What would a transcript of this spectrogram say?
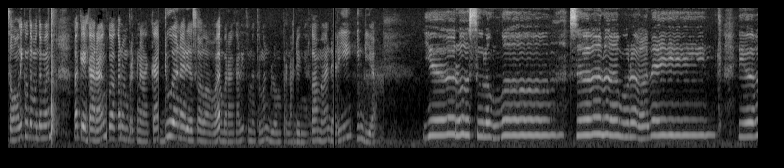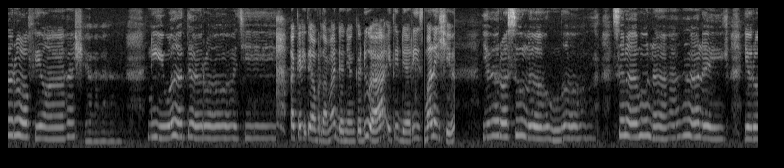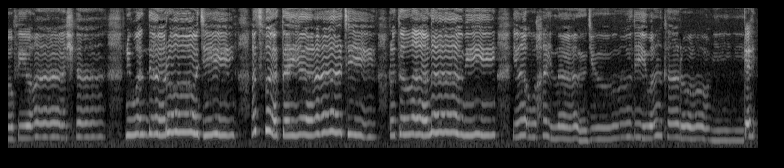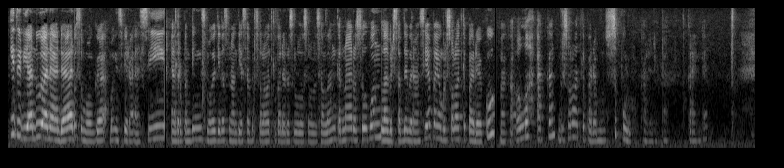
Assalamualaikum teman-teman. Oke sekarang aku akan memperkenalkan dua nada sholawat yang Barangkali teman-teman belum pernah dengar Pertama dari India. Ya Rasulullah Salamun alaik. Ya Rafi'asya Ni wa daraji. Oke itu yang pertama. Dan yang kedua itu dari Malaysia. Ya Rasulullah Salamun alaik Ya Rafi'asya Ni wa daraji Asfatayati Rotalalami Ya uhailal judi wal karomi Oke itu dia. Dua nada Semoga menginspirasi. Yang terpenting semoga kita senantiasa bersolawat kepada Rasulullah SAW Karena Rasul pun telah bersabda barang siapa yang bersolawat kepadaku Maka Allah akan bersolawat kepadamu 10 kali lipat. Keren kan?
